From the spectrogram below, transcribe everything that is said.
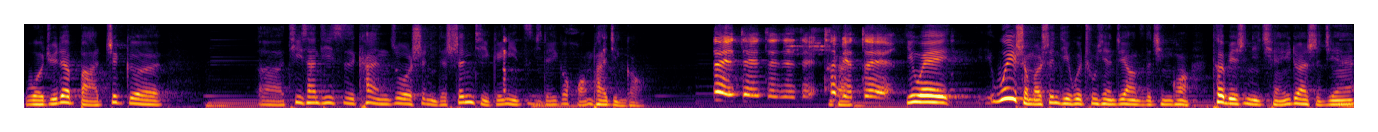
我觉得把这个呃 T 三 T 四看作是你的身体给你自己的一个黄牌警告。对对对对对，特别对。因为为什么身体会出现这样子的情况？特别是你前一段时间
